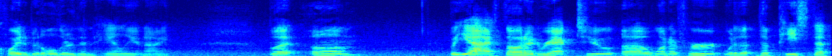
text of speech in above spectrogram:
quite a bit older than Hailey and I. But um, but yeah, I thought I'd react to uh, one of her the, the piece that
